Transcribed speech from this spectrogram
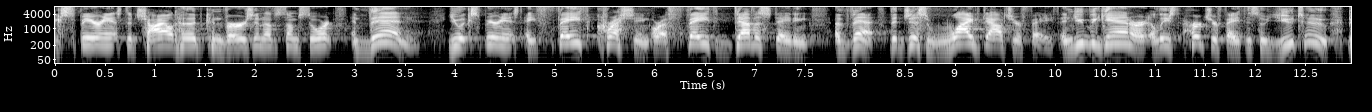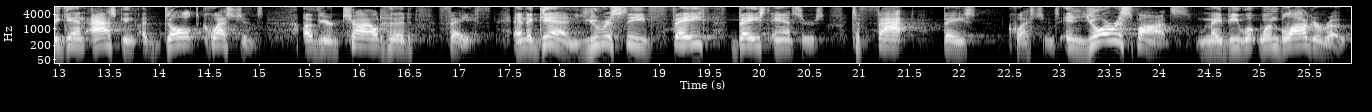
experienced a childhood conversion of some sort, and then you experienced a faith crushing or a faith devastating event that just wiped out your faith. And you began, or at least hurt your faith. And so you too began asking adult questions of your childhood faith. And again, you received faith based answers to fact based questions. And your response may be what one blogger wrote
